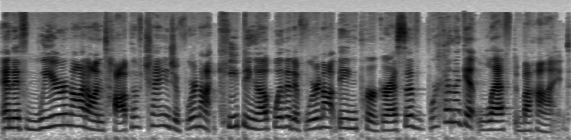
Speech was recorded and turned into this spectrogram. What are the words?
And if we're not on top of change, if we're not keeping up with it, if we're not being progressive, we're going to get left behind.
